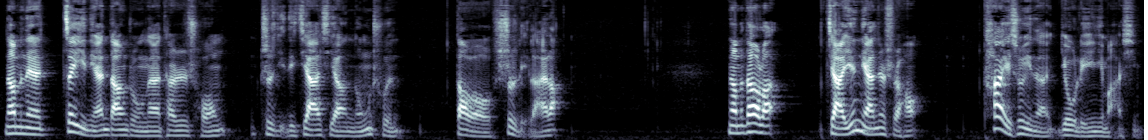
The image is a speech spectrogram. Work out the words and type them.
那么呢，这一年当中呢，他是从自己的家乡农村到市里来了。那么到了甲寅年的时候，太岁呢又临一马星。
